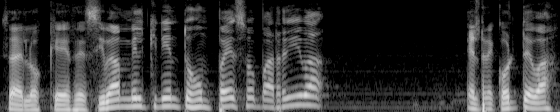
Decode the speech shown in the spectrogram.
O sea, los que reciban 1.500 un peso para arriba, el recorte va.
